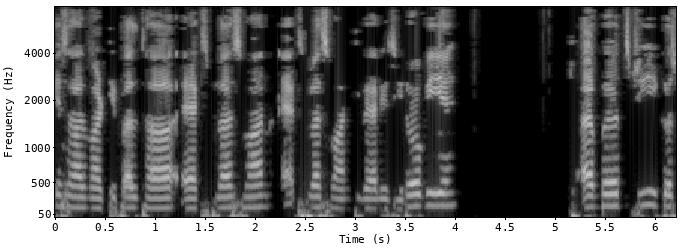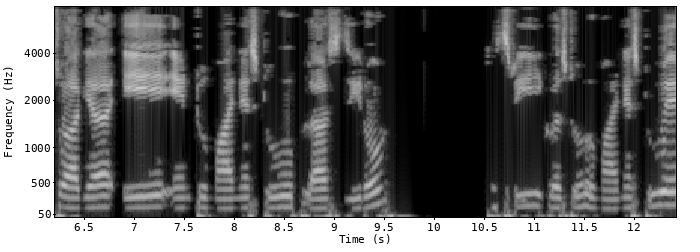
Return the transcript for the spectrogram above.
के साथ मल्टीपल था x plus one x plus one की वैल्यू ज़ीरो हो गई है। अब थ्री इक्वल टू आ गया a into minus two plus zero three equal to minus two a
